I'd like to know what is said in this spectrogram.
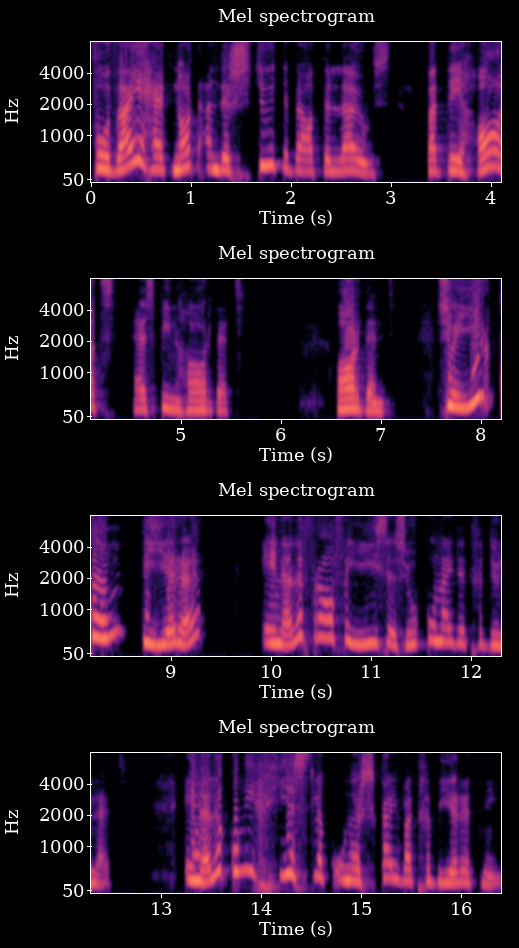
for they had not understood about the loaves but their hearts has been hardened. Hardened. So hier kom die Here en hulle vra vir Jesus hoe kon hy dit gedoen het? En hulle kon nie geestelik onderskei wat gebeur het nie.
